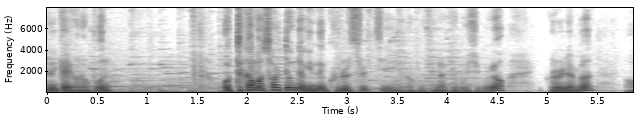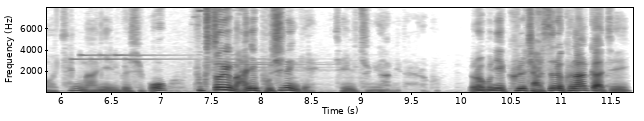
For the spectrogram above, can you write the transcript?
그러니까 여러분 어떻게 하면 설득력 있는 글을 쓸지 여러분 생각해 보시고요. 그러려면 어, 책 많이 읽으시고 북소리 많이 보시는 게 제일 중요합니다, 여러분. 여러분이 글 잘 쓰는 그날까지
